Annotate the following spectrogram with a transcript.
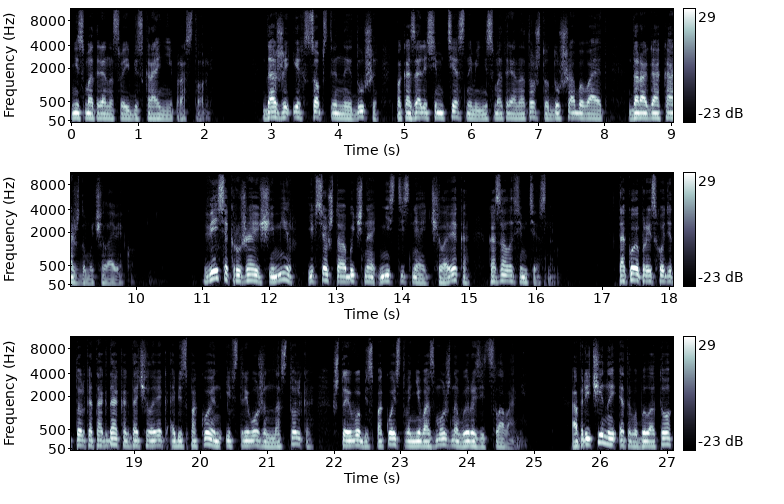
несмотря на свои бескрайние просторы – даже их собственные души показались им тесными, несмотря на то, что душа бывает дорога каждому человеку. Весь окружающий мир и все, что обычно не стесняет человека, казалось им тесным. Такое происходит только тогда, когда человек обеспокоен и встревожен настолько, что его беспокойство невозможно выразить словами – а причиной этого было то,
